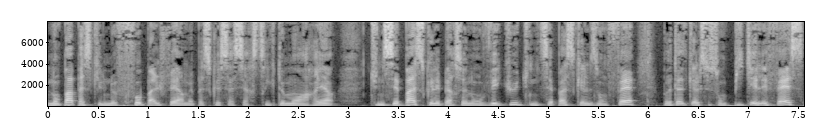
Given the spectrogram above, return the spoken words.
non pas parce qu'il ne faut pas le faire, mais parce que ça sert strictement à rien. Tu ne sais pas ce que les personnes ont vécu, tu ne sais pas ce qu'elles ont fait. Peut-être qu'elles se sont piquées les fesses,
